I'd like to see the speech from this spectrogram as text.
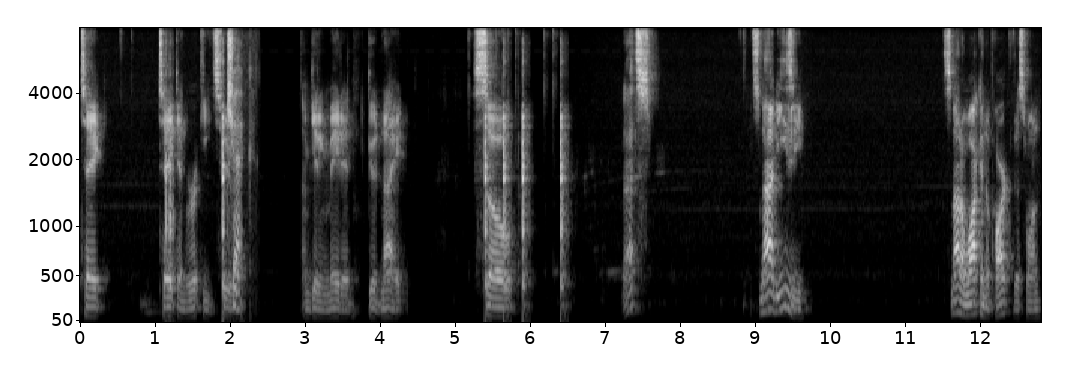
Take, take, and rook e2. Check. I'm getting mated. Good night. So that's it's not easy. It's not a walk in the park, this one.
